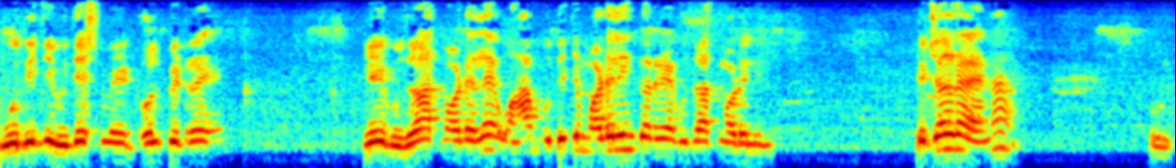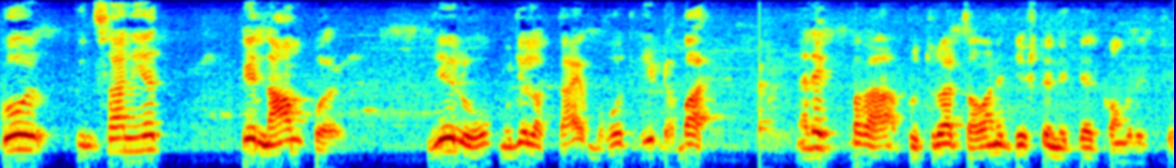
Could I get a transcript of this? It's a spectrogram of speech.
मोदी जी विदेश में ढोल पीट रहे हैं। ये गुजरात मॉडल है, वहाँ मोदी जी मॉडलिंग कर रहे हैं, गुजरात मॉडलिंग। ये चल रहा है ना? उनको इंसानियत के नाम पर ये लोग मुझे लगता है बहुत ही डब्बा है। नाही बघा पृथ्वीराज चव्हाण हे ज्येष्ठ नेते आहेत काँग्रेसचे।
